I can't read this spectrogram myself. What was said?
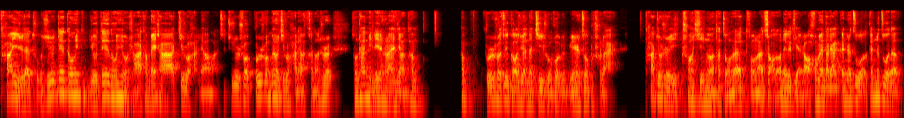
他一直在突破。就是那东西有这个东西有啥？它没啥技术含量啊，就是说不是说没有技术含量，可能是从产品力上来讲，它它不是说最高端的技术或者别人做不出来。他就是创新嘛，他总在总来找到那个点，然后后面大家跟着做，跟着做的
